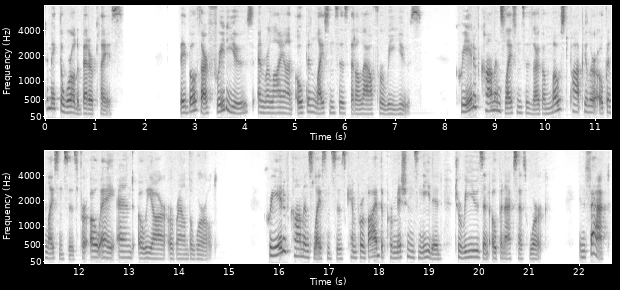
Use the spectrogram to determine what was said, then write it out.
to make the world a better place. They both are free to use and rely on open licenses that allow for reuse. Creative Commons licenses are the most popular open licenses for OA and OER around the world. Creative Commons licenses can provide the permissions needed to reuse an open access work. In fact,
